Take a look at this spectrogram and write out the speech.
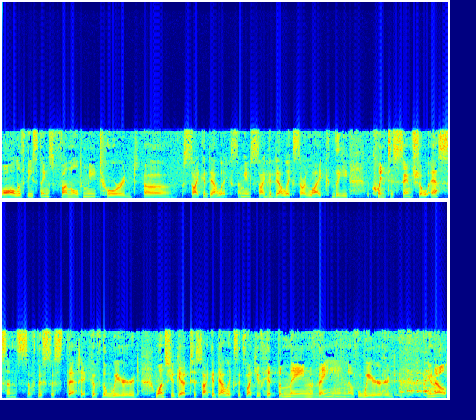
all of these things funneled me toward uh, psychedelics. I mean, psychedelics are like the quintessential essence of this aesthetic of the weird, once you get to psychedelics, it's like you've hit the main vein of weird. You know,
